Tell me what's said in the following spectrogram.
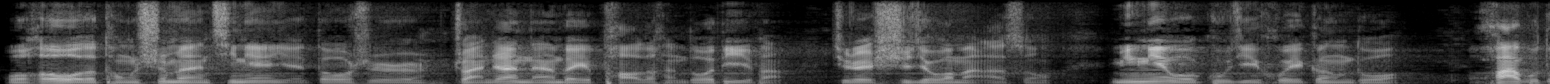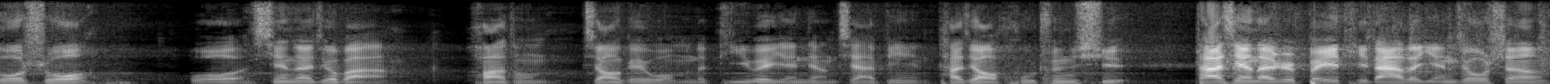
我和我的同事们今年也都是转战南北，跑了很多地方，就这十九个马拉松。明年我估计会更多。话不多说，我现在就把话筒交给我们的第一位演讲嘉宾，他叫胡春旭，他现在是北体大的研究生，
